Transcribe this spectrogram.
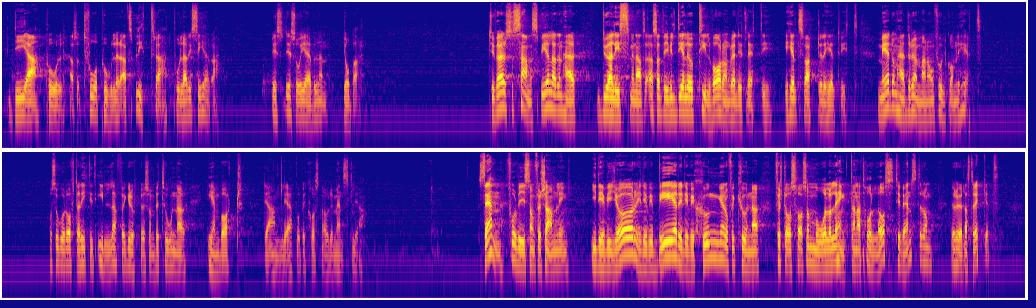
diapol, alltså två poler, att splittra, att polarisera. Det är, det är så djävulen jobbar. Tyvärr så samspelar den här dualismen, alltså, alltså, att vi vill dela upp tillvaron väldigt lätt i, i helt svart eller helt vitt, med de här drömmarna om fullkomlighet. Och så går det ofta riktigt illa för grupper som betonar enbart det andliga på bekostnad av det mänskliga. Sen får vi som församling i det vi gör, i det vi ber, i det vi sjunger och förkunnar förstås ha som mål och längtan att hålla oss till vänster om det röda strecket.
